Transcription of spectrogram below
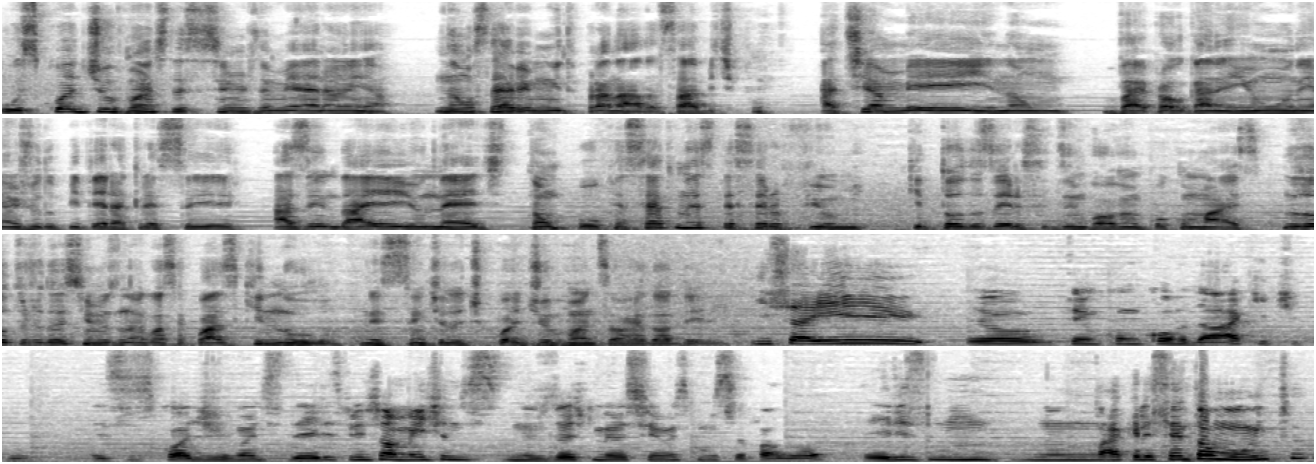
os coadjuvantes desses filmes do Homem-Aranha não servem muito para nada, sabe? Tipo, a tia May não vai para lugar nenhum, nem ajuda o Peter a crescer. A Zendaya e o Ned tão pouco, exceto nesse terceiro filme, que todos eles se desenvolvem um pouco mais. Nos outros dois filmes o negócio é quase que nulo, nesse sentido de coadjuvantes ao redor dele. Isso aí eu tenho que concordar que, tipo, esses coadjuvantes deles, principalmente nos, nos, dois primeiros filmes, como você falou, eles não acrescentam muito,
